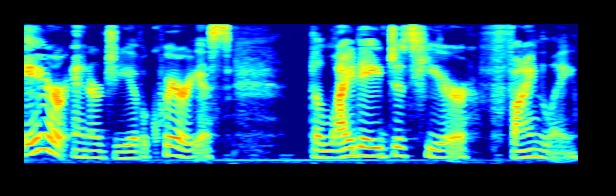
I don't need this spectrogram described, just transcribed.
air energy of Aquarius. The light age is here, finally.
